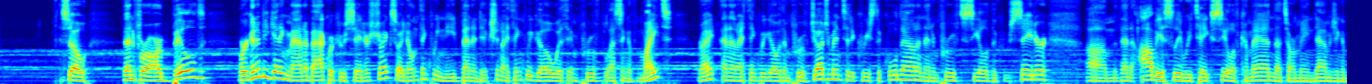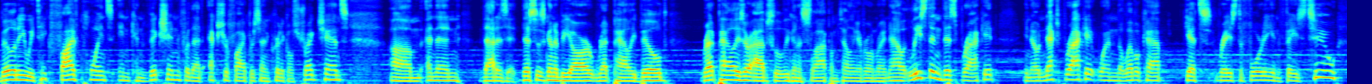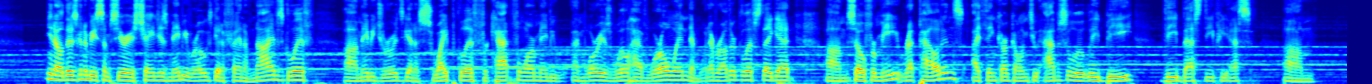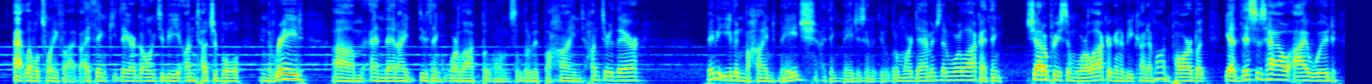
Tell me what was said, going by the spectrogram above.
so then for our build, we're going to be getting mana back with Crusader Strike, so I don't think we need Benediction. I think we go with Improved Blessing of Might, right? And then I think we go with Improved Judgment to decrease the cooldown, and then Improved Seal of the Crusader. Um, then obviously we take Seal of Command, that's our main damaging ability. We take 5 points in Conviction for that extra 5% critical strike chance. Um, and then that is it. This is going to be our Ret Pally build. Ret Pallies are absolutely going to slap. I'm telling everyone right now, at least in this bracket. You know, next bracket, when the level cap gets raised to 40 in phase two, you know, there's going to be some serious changes. Maybe rogues get a fan of knives glyph. Uh, maybe druids get a swipe glyph for cat form. Maybe and warriors will have whirlwind and whatever other glyphs they get. Um, so for me, ret paladins I think are going to absolutely be the best DPS um, at level 25. I think they are going to be untouchable in the raid. Um, and then I do think warlock belongs a little bit behind hunter there. Maybe even behind mage. I think mage is going to do a little more damage than warlock. I think shadow priest and warlock are going to be kind of on par. But yeah, this is how I would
